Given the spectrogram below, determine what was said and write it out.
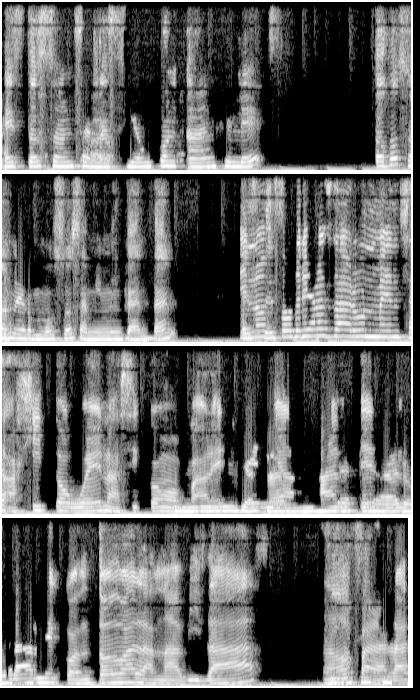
Estos son sanación con ángeles. Todos son hermosos, a mí me encantan. ¿Y nos este podrías dar un mensajito, bueno, así como para este antes de entrarle con todo a la Navidad, ¿no? para las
